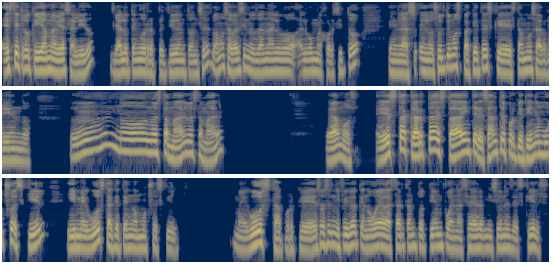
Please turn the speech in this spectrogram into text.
Este creo que ya me había salido, ya lo tengo repetido entonces. Vamos a ver si nos dan algo, algo mejorcito en, las, en los últimos paquetes que estamos abriendo. Mm, no, no está mal, no está mal. Veamos, esta carta está interesante porque tiene mucho skill y me gusta que tenga mucho skill. Me gusta porque eso significa que no voy a gastar tanto tiempo en hacer misiones de skills.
